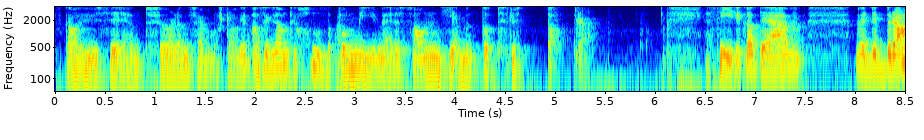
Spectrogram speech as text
skal ha huset rent før den femårsdagen. Altså, ikke sant? Vi holder på mye mer sånn jevnt og trutt, da, tror jeg. Jeg sier ikke at det er veldig bra.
